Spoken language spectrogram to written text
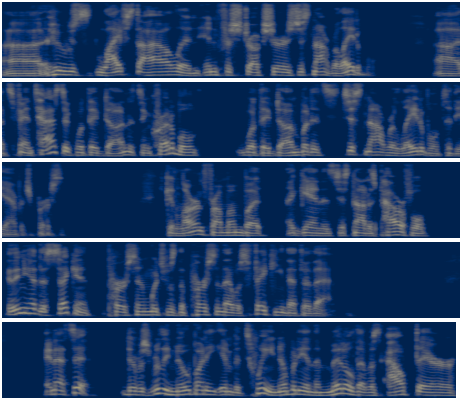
uh, whose lifestyle and infrastructure is just not relatable. Uh, it's fantastic what they've done. It's incredible what they've done, but it's just not relatable to the average person. You can learn from them, but again, it's just not as powerful. And then you had the second person, which was the person that was faking that they're that. And that's it. There was really nobody in between, nobody in the middle that was out there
